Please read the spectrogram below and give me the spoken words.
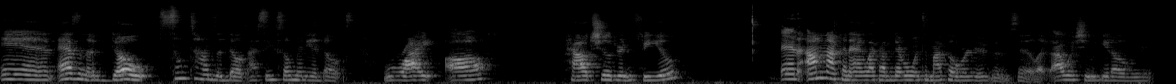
And as an adult, sometimes adults, I see so many adults write off how children feel. And I'm not gonna act like I've never went to my coworkers and said like I wish you would get over it.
